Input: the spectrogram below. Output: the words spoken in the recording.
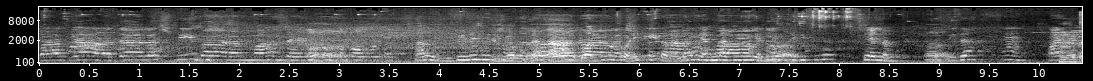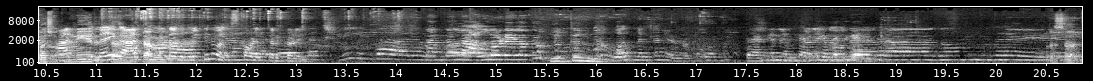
ಭಾಗ್ಯದ ಲಕ್ಷ್ಮಿ ಬಾರಮ್ಮ ಅಂತ ಹೇಳಿ ಫಸ್ಟ್ ನೀರು ತೆಗ್ದ್ಬಿಟ್ಟು ಆಮೇಲೆ ಪ್ರಸಾದ್.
